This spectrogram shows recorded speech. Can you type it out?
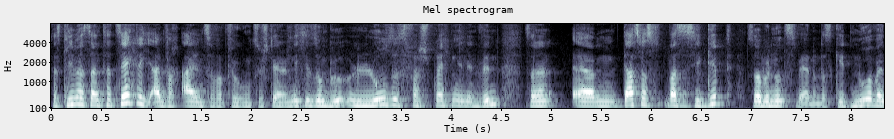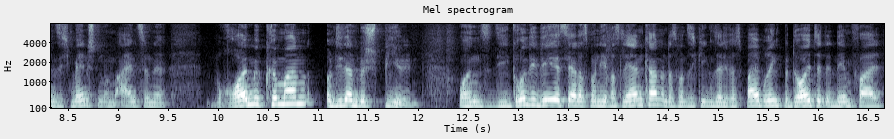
das Klimasland tatsächlich einfach allen zur Verfügung zu stellen und nicht so ein loses Versprechen in den Wind, sondern ähm, das, was, was es hier gibt, soll benutzt werden. Und das geht nur, wenn sich Menschen um einzelne Räume kümmern und die dann bespielen. Und die Grundidee ist ja, dass man hier was lernen kann und dass man sich gegenseitig was beibringt. Bedeutet in dem Fall,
